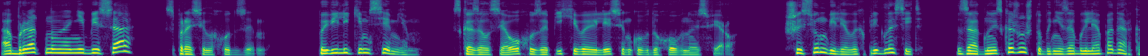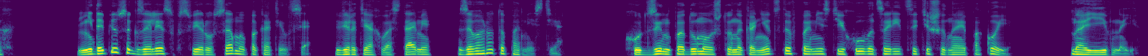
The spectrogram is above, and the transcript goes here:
«Обратно на небеса?» — спросил Худзин. «По великим семьям», — сказал Сяоху, запихивая лесенку в духовную сферу. Шисюн велел их пригласить. Заодно и скажу, чтобы не забыли о подарках. Недопесок залез в сферу сам и покатился, вертя хвостами за ворота поместья. Худзин подумал, что наконец-то в поместье Хува царится тишина и покой. Наивный,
